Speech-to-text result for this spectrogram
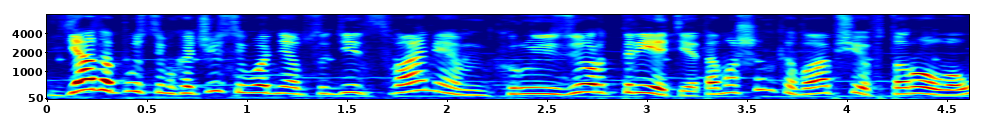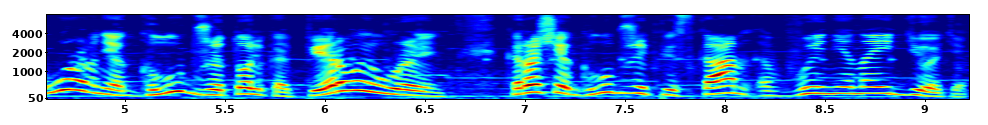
Я, допустим, хочу сегодня обсудить с вами Круизер 3. Эта машинка вообще второго уровня, глубже только первый уровень. Короче, глубже песка вы не найдете.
